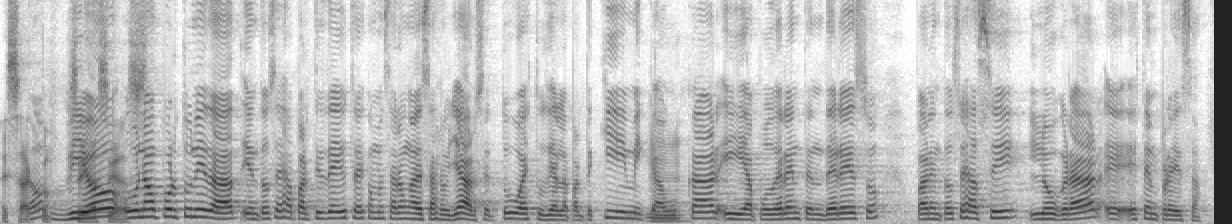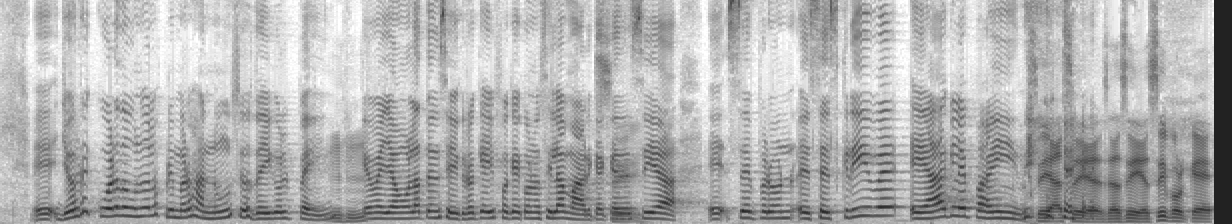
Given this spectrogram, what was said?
Exacto. Vio una oportunidad y entonces a partir de ahí ustedes comenzaron a desarrollarse. Tú a estudiar la parte química, a buscar y a poder entender eso para entonces así lograr eh, esta empresa. Eh, yo recuerdo uno de los primeros anuncios de Eagle Paint que me llamó la atención y creo que ahí fue que conocí la marca, que decía, eh, se, se escribe Eagle Paint. Sí, así es, así es, sí, porque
